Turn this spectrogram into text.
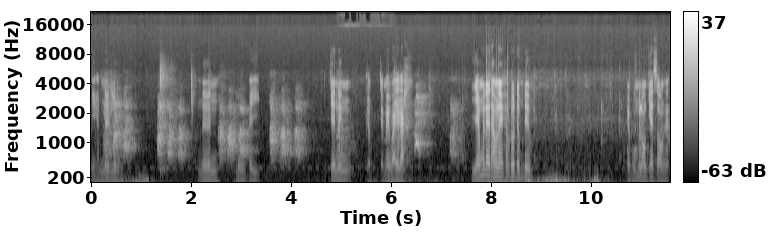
นี่ครับเนินลง เนินลงไปอีก เกียร์หนึ่งเกือบจะไม่ไหวละยังไม่ได้ทำอะไรครับรถเดิมๆเดี๋ยวผมมาลองเกียร์สองฮะ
